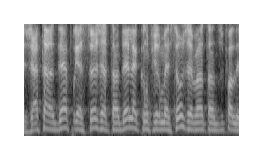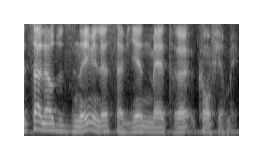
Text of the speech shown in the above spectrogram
J'attendais après ça, j'attendais la confirmation. J'avais entendu parler de ça à l'heure du dîner, mais là, ça vient de m'être confirmé.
